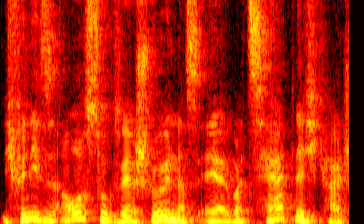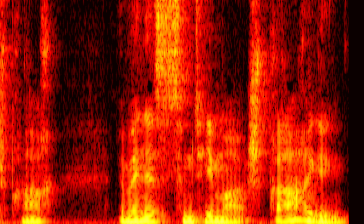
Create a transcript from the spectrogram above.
Ich finde diesen Ausdruck sehr schön, dass er über Zärtlichkeit sprach, wenn es zum Thema Sprache ging.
